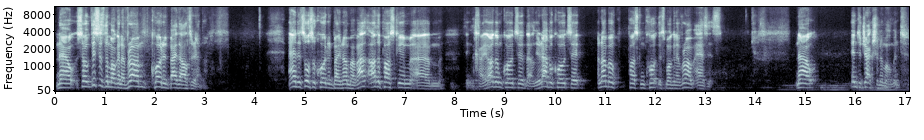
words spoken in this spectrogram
Now, so this is the Mogan Avram quoted by the Alter Rebbe. And it's also quoted by a number of other poskim. Um, I think the Chayei quotes it, the Eliyah Rabbah quotes it. A number of poskim quote this Mogan Avram as is. Now, interjection a moment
